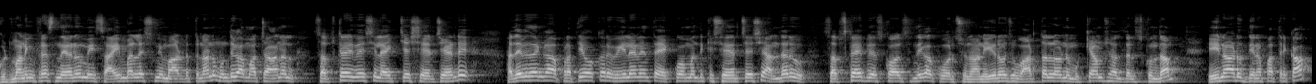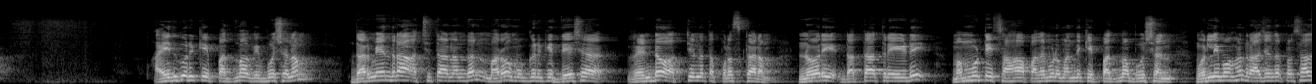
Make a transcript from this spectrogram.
గుడ్ మార్నింగ్ ఫ్రెండ్స్ నేను మీ సాయి మల్లేష్ని మాట్లాడుతున్నాను. ముందుగా మా ఛానల్ సబ్స్క్రైబ్ చేసి లైక్ చేసి షేర్ చేయండి. అదేవిధంగా ప్రతి ఒక్కరు వీలైనంత ఎక్కువ మందికి షేర్ చేసి అందరూ సబ్స్క్రైబ్ చేసుకోవాల్సిందిగా కోరుచున్నాను. ఈరోజు వార్తల్లోని ముఖ్యాంశాలు తెలుసుకుందాం. ఈనాడు దినపత్రిక ఐదుగురికి పద్మ విభూషణం ధర్మేంద్ర అచ్యుతానందన్ మరో ముగ్గురికి దేశ రెండో అత్యున్నత పురస్కారం నోరి దత్తాత్రేయుడి మమ్ముటి సహా పదమూడు మందికి Padma Bhushan Muralimohan Rajendra Prasad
